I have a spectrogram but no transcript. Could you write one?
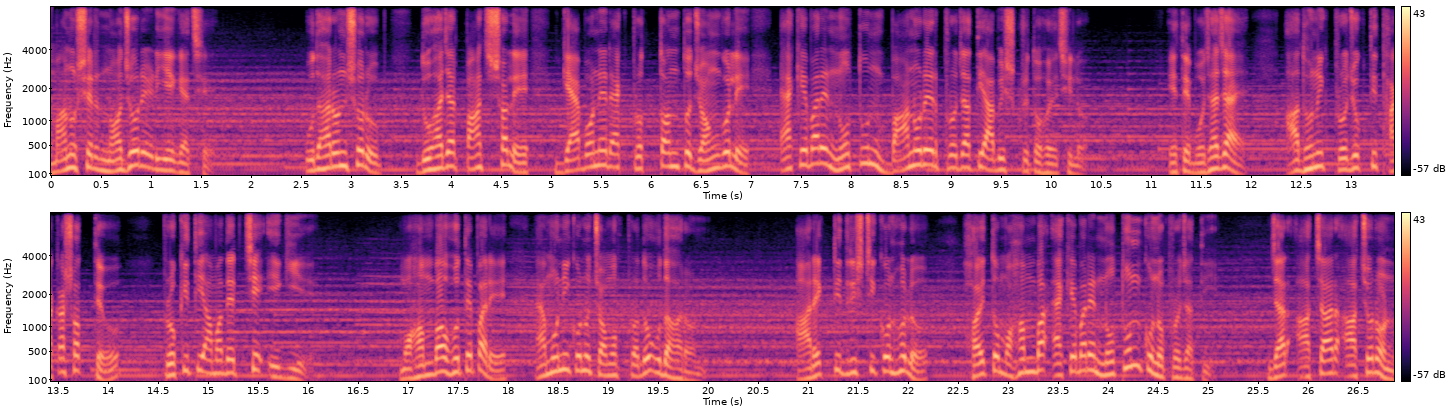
মানুষের নজর এড়িয়ে গেছে। উদাহরণস্বরূপ দু হাজার পাঁচ সালে গ্যাবনের এক প্রত্যন্ত জঙ্গলে একেবারে নতুন বানরের প্রজাতি আবিষ্কৃত হয়েছিল। এতে বোঝা যায়, আধুনিক প্রযুক্তি থাকা সত্ত্বেও প্রকৃতি আমাদের চেয়ে এগিয়ে। মহাম্বাও হতে পারে এমনই কোনো চমকপ্রদ উদাহরণ। আরেকটি দৃষ্টিকোণ হল, হয়তো মহাম্বা একেবারে নতুন কোনো প্রজাতি। যার আচার, আচরণ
